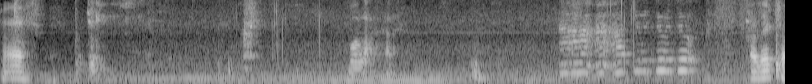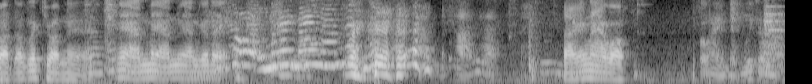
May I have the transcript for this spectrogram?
เอาบอลละอ่าอ่าเอาจุจุจุ เอาสักช็อตเอาสักช็อตหน่อยไม่อ่านไม่อ่านไม่อ่านก็ได้ไม่ไม่นะไม่ผ่าผ่าตาข้างหน้าบ่ต้องให้มือชำนาญ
